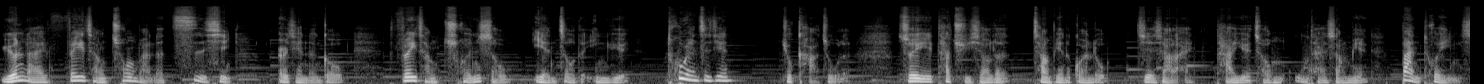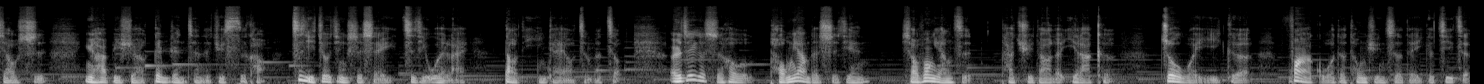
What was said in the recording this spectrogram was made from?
原来非常充满了自信，而且能够非常纯熟演奏的音乐，突然之间就卡住了。所以他取消了唱片的灌录，接下来他也从舞台上面半退隐消失，因为他必须要更认真的去思考。自己究竟是谁？自己未来到底应该要怎么走？而这个时候，同样的时间，小凤洋子他去到了伊拉克，作为一个法国的通讯社的一个记者。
